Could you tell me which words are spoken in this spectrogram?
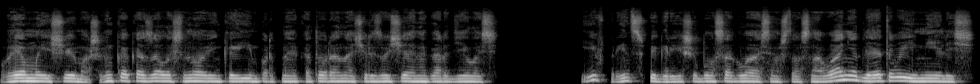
У Эммы еще и машинка оказалась новенькая и импортная, которой она чрезвычайно гордилась. И, в принципе, Гриша был согласен, что основания для этого имелись.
